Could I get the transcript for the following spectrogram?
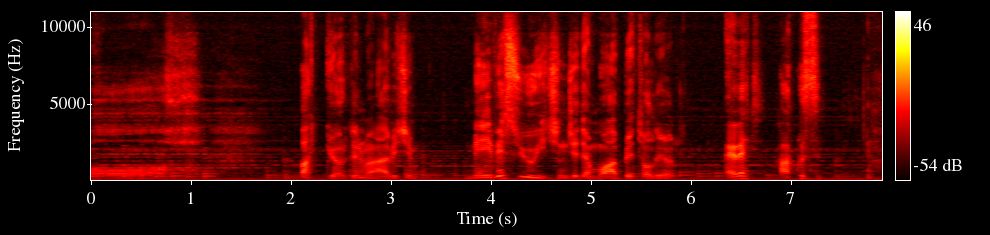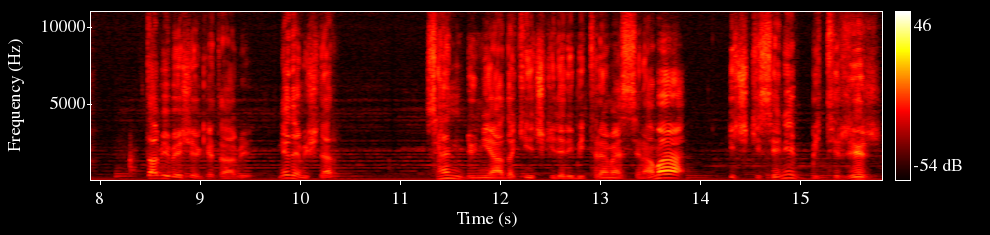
Oh. Bak gördün mü abicim? Meyve suyu içince de muhabbet oluyor. Evet, haklısın. Tabii be Şevket abi. Ne demişler? Sen dünyadaki içkileri bitiremezsin ama içki seni bitirir.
